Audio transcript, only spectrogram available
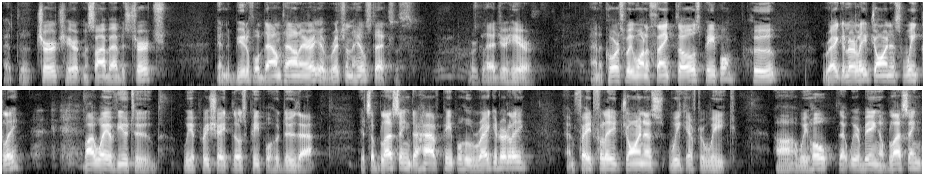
at the church, here at Messiah Baptist Church in the beautiful downtown area of Richland Hills, Texas. We're glad you're here. And of course, we want to thank those people who regularly join us weekly by way of YouTube. We appreciate those people who do that. It's a blessing to have people who regularly and faithfully join us week after week. Uh, we hope that we're being a blessing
